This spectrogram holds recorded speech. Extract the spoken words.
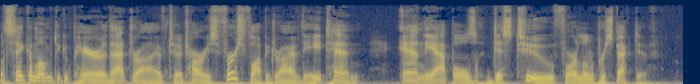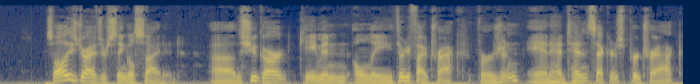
Let's take a moment to compare that drive to Atari's first floppy drive, the 810, and the Apple's Disk 2 for a little perspective. So all these drives are single-sided. Uh, the Shugart came in only 35 track version and had 10 sectors per track.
